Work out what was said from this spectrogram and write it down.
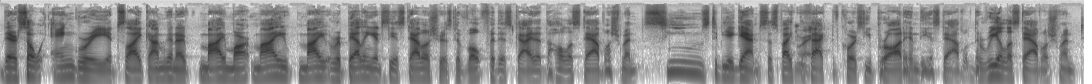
they're so angry. It's like I'm gonna my my my rebellion against the establishment is to vote for this guy that the whole establishment seems to be against, despite the Right. fact, of course, he brought in the establish the real establishment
